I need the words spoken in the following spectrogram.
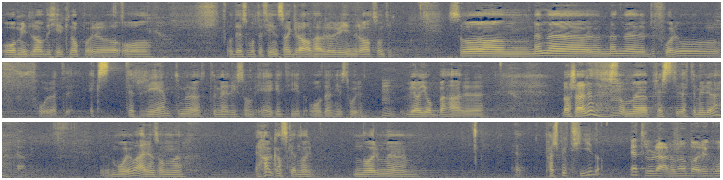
Og middelalderkirken oppover, og, og, og det som måtte finnes av gravhauger og ruiner og alt sånt. Så, men, eh, men eh, du får jo, får jo et ekstremt møte med liksom egen tid og den historien. Ved å jobbe her, Lars Erlend, som eh, prest i dette miljøet. Ja. Det må jo være en sånn ja, ganske enorm, enorm perspektiv, da. Jeg tror det er noe med å bare gå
